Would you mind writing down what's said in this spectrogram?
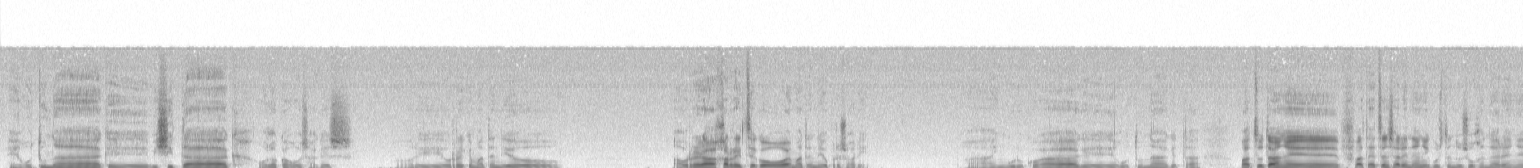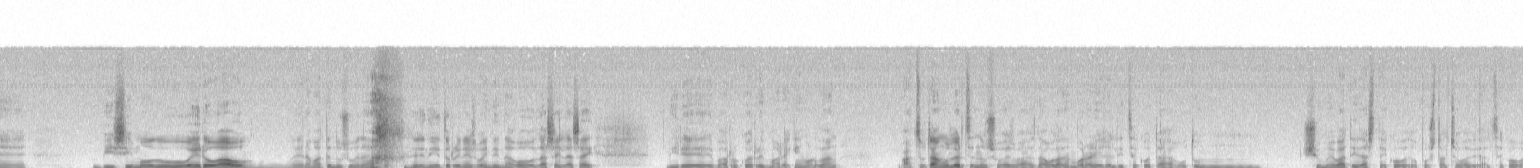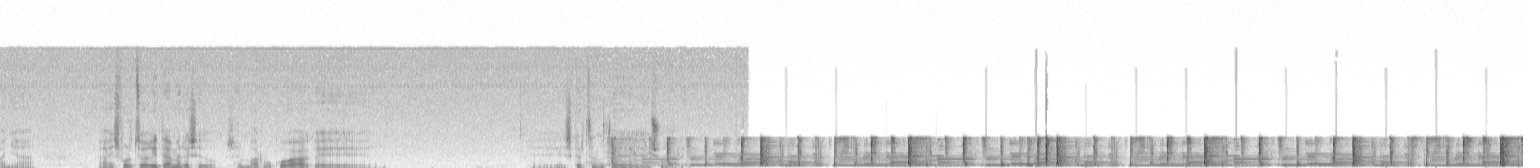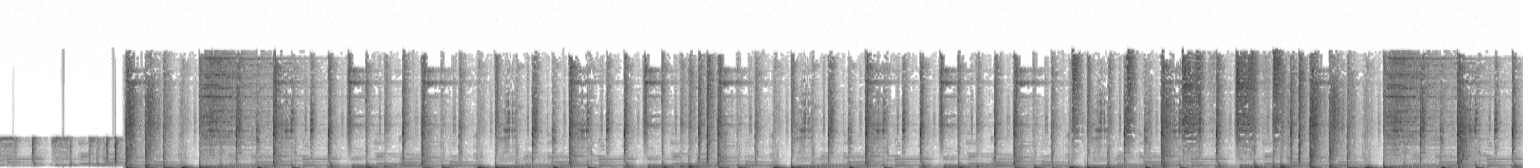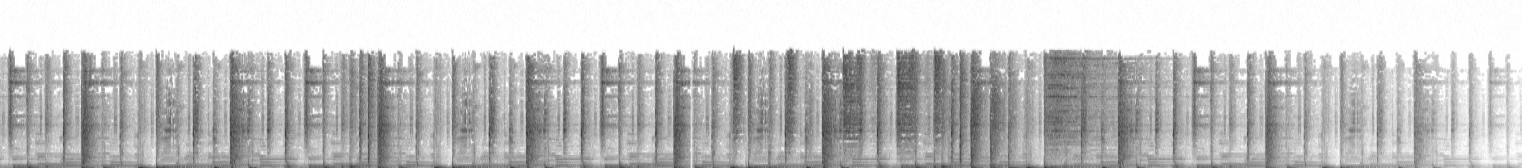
e, gutunak, e, bisitak, holako gozak, ez? Hori horrek ematen dio aurrera jarraitzeko goga ematen dio presoari. Ba, ingurukoak, e, gutunak eta batzutan e, fatatzen zarenean ikusten duzu jendearen e, bizi modu ero hau eramaten duzuena. Ni etorri naiz baindik dago lasai lasai nire barruko erritmoarekin. Orduan batzutan ulertzen duzu, ez? Ba, ez dago da denborari gelditzeko eta gutun xume bat idazteko edo postaltxo bat idaltzeko, baina ba, esfortzu egitea merezi du. Zen barrukoak e, e, eskertzen dute izugarri.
